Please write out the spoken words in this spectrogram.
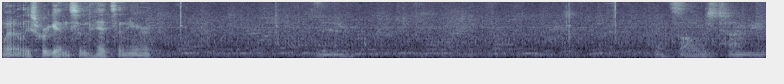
Well, at least we're getting some hits in here. Yeah. That's always timing.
